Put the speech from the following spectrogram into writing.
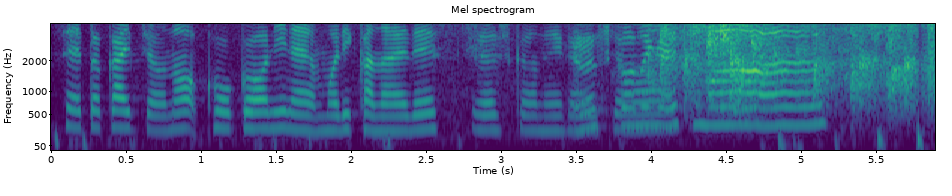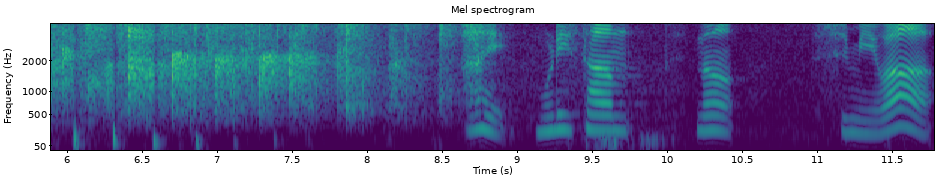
生徒会長の高校2年森かなえです。よろしくお願いします。よろしくお願いしますはい森さんの趣味は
